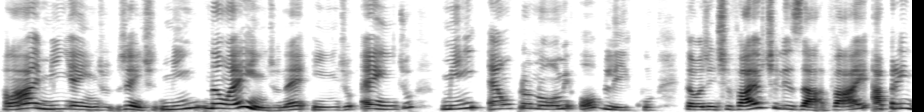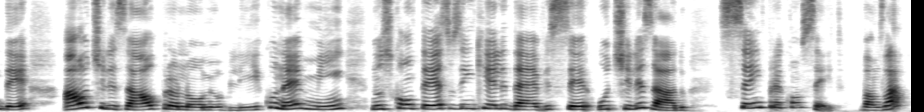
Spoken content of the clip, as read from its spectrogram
Falar, ai, mim é índio. Gente, mim não é índio, né? Índio é índio, mim é um pronome oblíquo. Então, a gente vai utilizar, vai aprender a utilizar o pronome oblíquo, né, mim, nos contextos em que ele deve ser utilizado, sem preconceito. Vamos lá?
